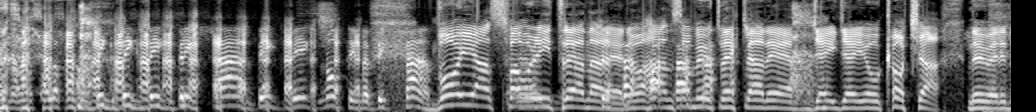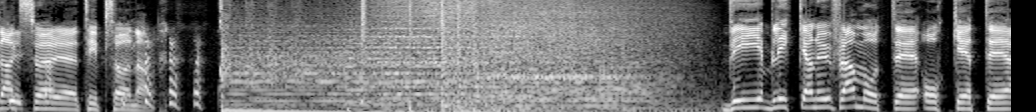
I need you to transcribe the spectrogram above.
men han kallas för Big, Big, Big, Big Sam. Big, Big, någonting med Big Sam. Bojans favorittränare. Det var han som utvecklade JJ Okocha. Nu är det dags för eh, tipshörnan. Vi blickar nu framåt eh, och ett eh,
